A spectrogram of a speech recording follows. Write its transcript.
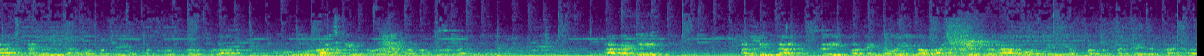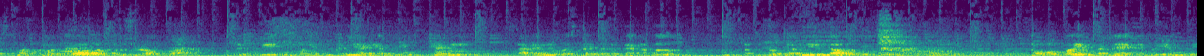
ರಾಜಕಾರಣದಲ್ಲಿ ಅರವತ್ತು ವರ್ಷ, ಎಪ್ಪತ್ತು ವರ್ಷದವರು ಕೂಡ ಅವರು ರಾಜಕೀಯ ಪ್ರವೇಶ ಮಾಡಲು ಮುಂದಾಗಿದ್ದಾರೆ. ಹಾಗಾಗಿ ಅಲ್ಲಿಂದ ಸರಿ ಇಪ್ಪತ್ತೈದನೇ ವಯಸ್ಸಿನ ರಾಜಕೀಯದಲ್ಲಿ ಅರವತ್ತೈದು, ಎಪ್ಪತ್ತು ತನಕ ಇದನ್ನ ಸುಮಾರು ನಲವತ್ತೈದು ವರ್ಷಗಳ ಒಬ್ಬ ವ್ಯಕ್ತಿ, ಒಬ್ಬ ಎಂ ಎಲ್ ಎ ಆಗಿ ಅಥವಾ ಎಂ ಪಿ ಆಗಿ ಕಾರ್ಯನಿರ್ವಹಿಸ್ತಾ ಇದ್ದಾರೆ ಅದು ಅದು ದೊಡ್ಡ ದೀರ್ಘಾವಧಿ. ಒಬ್ಬ ಮೇಲೆ ಎಲ್ ಎ ಎಂ ಪಿ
